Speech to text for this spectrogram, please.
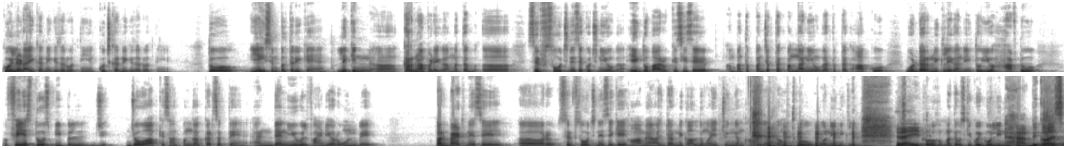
कोई लड़ाई करने की ज़रूरत नहीं है, कुछ करने की ज़रूरत नहीं है। तो यही सिंपल तरीके हैं लेकिन आ, करना पड़ेगा। मतलब आ, सिर्फ़ सोचने से कुछ नहीं होगा। एक दो बार किसी से मतलब जब तक पंगा नहीं होगा तब तक आपको वो डर निकलेगा नहीं। तो you have to face those people जो आपके साथ पंगा कर सकते हैं and then you will find your own way पर बैठने से और सिर्फ़ सोचने से कि हाँ मैं आज डर निकाल दूँगा ये चुंगम खा के जाता हूँ तो वो नहीं निकलेगा। राइट right. मतलब उसकी कोई गोली नहीं हाँ बिकॉज़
